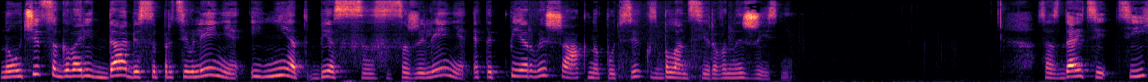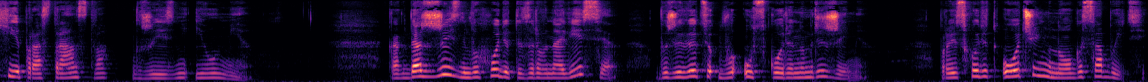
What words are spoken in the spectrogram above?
Научиться говорить «да» без сопротивления и «нет» без сожаления – это первый шаг на пути к сбалансированной жизни. Создайте тихие пространства в жизни и уме. Когда жизнь выходит из равновесия, вы живете в ускоренном режиме. Происходит очень много событий,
